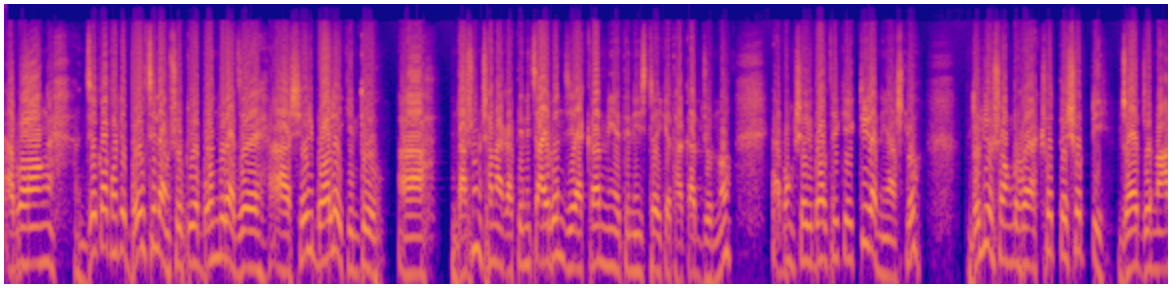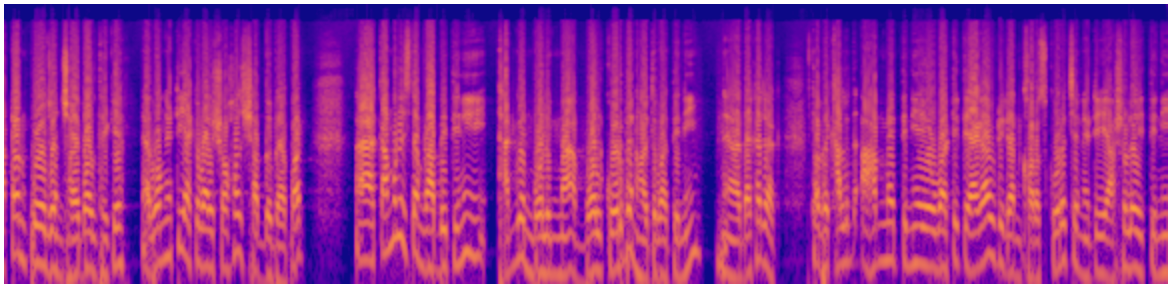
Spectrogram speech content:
এবং যে কথাটি বলছিলাম সুপ্রিয় বন্ধুরা যে সেই বলে কিন্তু দাসুন সানাকা তিনি চাইবেন যে এক রান নিয়ে তিনি স্ট্রাইকে থাকার জন্য। এবং শেষ বল থেকে একটি রানই আসলো। দলীয় সংগ্রহ একশো তেষট্টি, জয়ের জন্য আট রান প্রয়োজন ছয় বল থেকে। এবং এটি একেবারে সহজ সাধ্য ব্যাপার। কামরুল ইসলাম রাব্বি, তিনি থাকবেন বোলিং বল করবেন হয়তোবা তিনি। দেখা যাক। তবে খালিদ আহমেদ, তিনি এই ওভারটিতে এগারোটি রান খরচ করেছেন। এটি আসলেই তিনি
